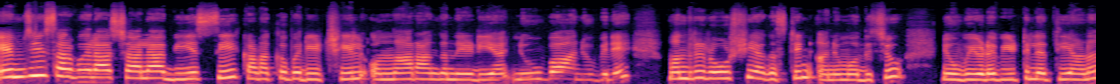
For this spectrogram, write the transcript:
എം ജി സർവകലാശാല ബി എസ് സി കണക്ക് പരീക്ഷയിൽ ഒന്നാം റാങ്ക് നേടിയ നൂബ അനൂപിനെ മന്ത്രി റോഷി അഗസ്റ്റിൻ അനുമോദിച്ചു. നൂബയുടെ വീട്ടിലെത്തിയാണ്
